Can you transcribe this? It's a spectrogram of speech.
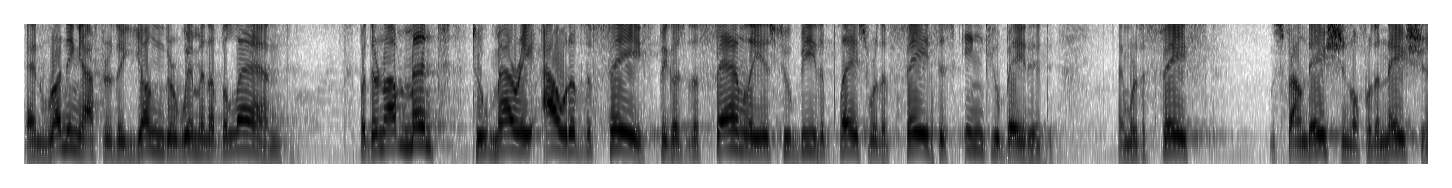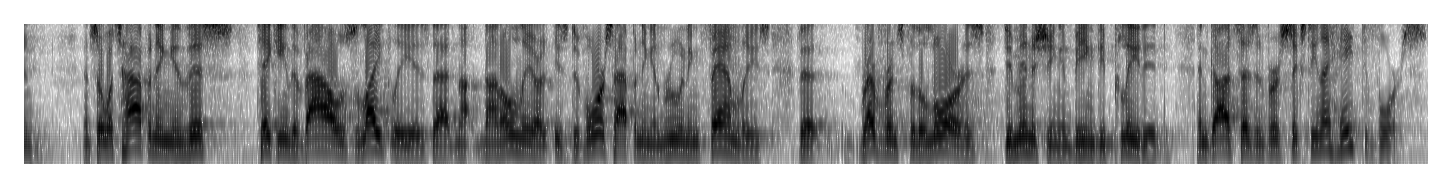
and running after the younger women of the land. But they're not meant to marry out of the faith because the family is to be the place where the faith is incubated and where the faith is foundational for the nation. And so, what's happening in this taking the vows lightly is that not, not only are, is divorce happening and ruining families, the reverence for the Lord is diminishing and being depleted. And God says in verse 16, I hate divorce.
